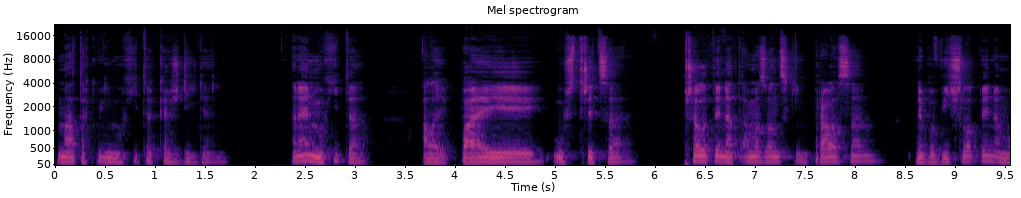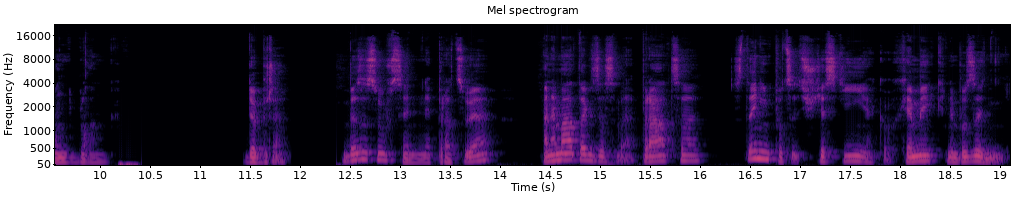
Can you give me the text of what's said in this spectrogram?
má takový mochito každý den. A nejen mochita, ale i paji, ústřice, přelety nad amazonským pralesem nebo výšlapy na Mont Blanc. Dobře, Bezosův syn nepracuje a nemá tak ze své práce stejný pocit štěstí jako chemik nebo zedník.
